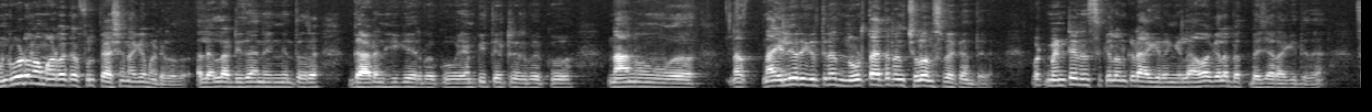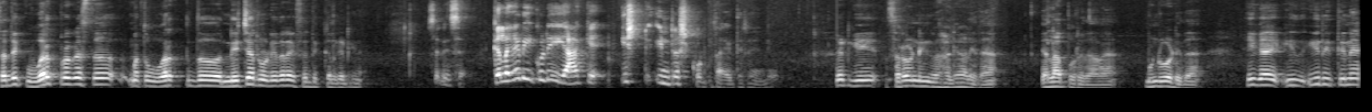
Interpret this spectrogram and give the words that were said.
ಮುಂಡ್ಗೋಡು ನಾವು ಮಾಡ್ಬೇಕಾದ್ರೆ ಫುಲ್ ಪ್ಯಾಷನ್ ಆಗೇ ಮಾಡಿರೋದು. ಅಲ್ಲೆಲ್ಲ ಡಿಸೈನ್ ಹೆಂಗೆ ಅಂತಂದ್ರೆ ಗಾರ್ಡನ್ ಹೀಗೆ ಇರಬೇಕು ಎಂ ಪಿ ಥಿಯೇಟ್ರ್ ಇರಬೇಕು. ನಾನು ನಾ- ನಾ ಎಲ್ಲಿವರೆಗೆ ಇರ್ತೀನಿ ಅದು ನೋಡ್ತಾ ಇದ್ದರೆ ನಂಗೆ ಚಲೋ ಅನಿಸ್ಬೇಕಂತೇಳಿ. ಬಟ್ ಮೇಂಟೆನೆನ್ಸ್ ಕೆಲವೊಂದು ಕಡೆ ಆಗಿರಂಗಿಲ್ಲ ಅವಾಗೆಲ್ಲ ಬೆತ್ ಬೇಜಾರಾಗಿದ್ದಿದೆ. ಸದ್ಯಕ್ಕೆ ವರ್ಕ್ ಪ್ರೋಗ್ರೆಸ್ ಮತ್ತು ವರ್ಕ್ದು ನೇಚರ್ ನೋಡಿದರೆ ಸದ್ಯಕ್ಕೆ ಕಲ್ಗಟ್ಟಿಗೆ ಸರಿ ಸರ್ ಕಲಗಡಿ ಕೂಡ ಯಾಕೆ ಇಷ್ಟು ಇಂಟ್ರೆಸ್ಟ್ ಕೊಡ್ತಾ ಇದ್ದೀರಿ ನೀವು? ಕಲಗಡಿಗೆ ಸರೌಂಡಿಂಗ್ ಹಳಿಯಾಳಿದೆ ಯಲ್ಲಾಪುರ ಇದ್ದಾವೆ ಮುಂಡಗೋಡಿದೆ ಈಗ ಈ ಈ ರೀತಿಯೇ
